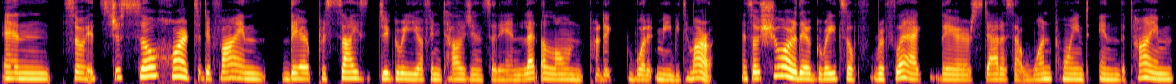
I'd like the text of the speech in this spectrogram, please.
And so it's just so hard to define their precise degree of intelligence today and let alone predict what it may be tomorrow. And so, sure, their grades reflect their status at one point in the time,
